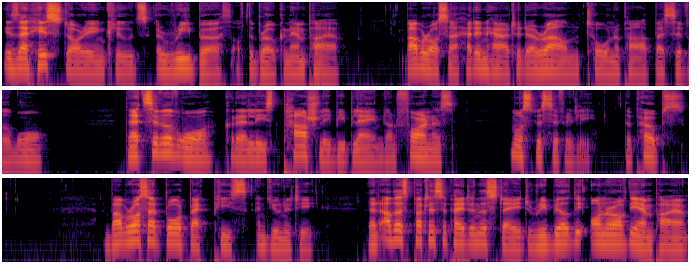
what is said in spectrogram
is that his story includes a rebirth of the broken empire. Barbarossa had inherited a realm torn apart by civil war. That civil war could at least partially be blamed on foreigners, more specifically the popes. Barbarossa had brought back peace and unity, let others participate in the state, rebuild the honor of the empire,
